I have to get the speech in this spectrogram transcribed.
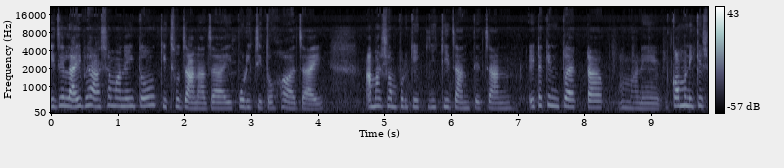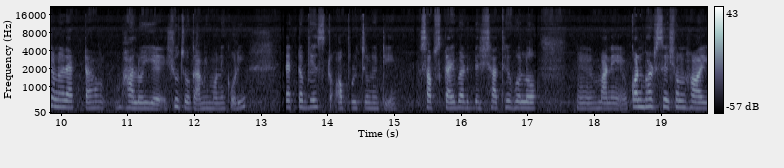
এই যে লাইভে আসা মানেই তো কিছু জানা যায়, পরিচিত হওয়া যায়। আমার সম্পর্কে কি কি জানতে চান? এটা কিন্তু একটা মানে কমিউনিকেশনের একটা ভালো ইয়ে সুযোগ আমি মনে করি। একটা বেস্ট অপরচুনিটি সাবস্ক্রাইবারদের সাথে হলো মানে কনভারসেশন হয়।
